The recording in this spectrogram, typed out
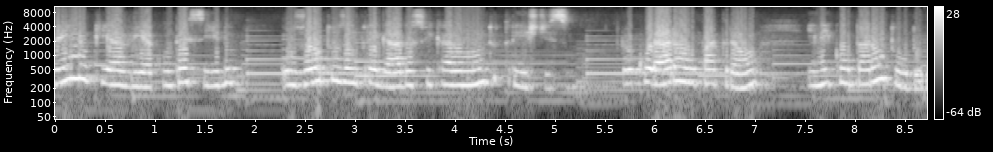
Vendo o que havia acontecido, os outros empregados ficaram muito tristes. Procuraram o patrão e lhe contaram tudo.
